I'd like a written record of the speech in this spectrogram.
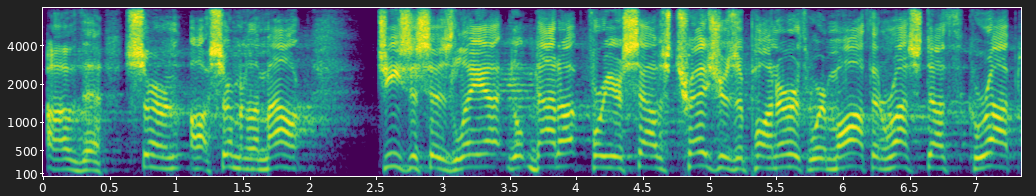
of the uh, Sermon on the Mount, Jesus says, Lay not up for yourselves treasures upon earth where moth and rust doth corrupt,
